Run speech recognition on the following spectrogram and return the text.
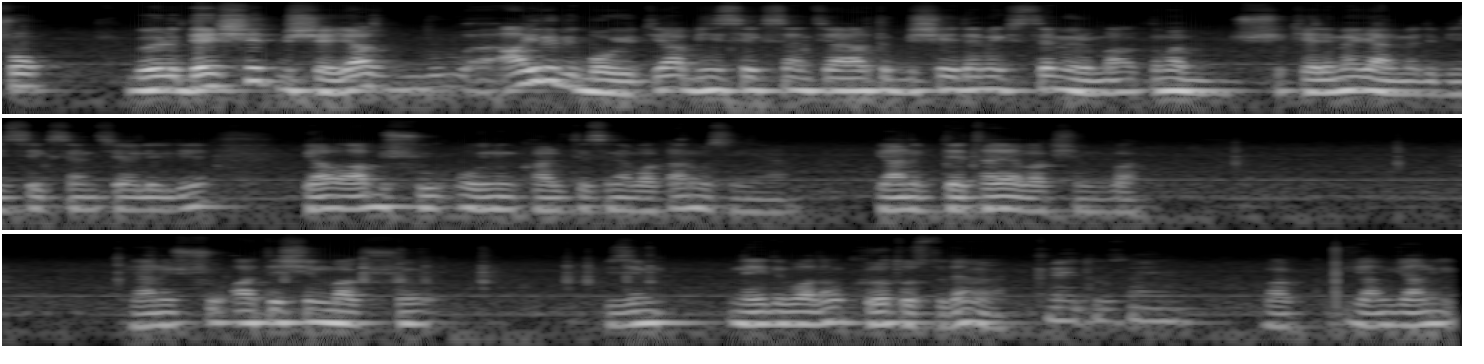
çok böyle dehşet bir şey ya. Bu ayrı bir boyut ya 1080 Ti artık bir şey demek istemiyorum. Aklıma kelime gelmedi 1080 Ti ile ilgili. Ya abi şu oyunun kalitesine bakar mısın ya? Yani detaya bak şimdi bak. Yani şu ateşin bak şu bizim neydi bu adam? Kratos'tu değil mi? Kratos aynen. Bak yani, yani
